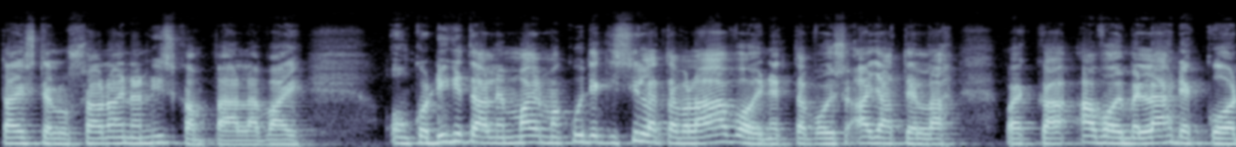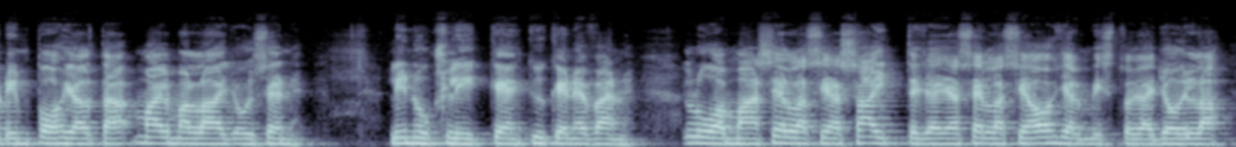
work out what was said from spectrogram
taistelussa on aina niskan päällä vai – onko digitaalinen maailma kuitenkin sillä tavalla avoin, että voisi ajatella vaikka avoimen lähdekoodin pohjalta maailmanlaajuisen Linux-liikkeen kykenevän luomaan sellaisia saitteja ja sellaisia ohjelmistoja, joilla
